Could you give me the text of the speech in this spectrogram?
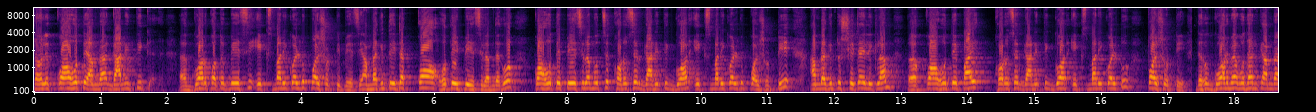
তাহলে ক হতে আমরা গাণিতিক গড় কত পেয়েছি? এক্স বার ইকুয়াল টু পঁয়ষট্টি পেয়েছি। আমরা কিন্তু এটা ক হতেই পেয়েছিলাম। দেখো, ক হতে পেয়েছিলাম হচ্ছে খরচের গাণিতিক গড় এক্স বার ইকুয়াল টু পঁয়ষট্টি। আমরা কিন্তু সেটাই লিখলাম ক হতে পাই খরচের গাণিতিক গড় এক্স বার ইকুয়াল টু পঁয়ষট্টি। দেখো, গড় ব্যবধানকে আমরা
